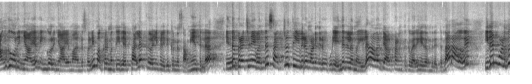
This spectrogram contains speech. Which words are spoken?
அங்கு ஒரு நியாயம் இங்கு ஒரு நியாயமா என்று சொல்லி மக்கள் மத்தியில பல கேள்விகள் இருக்கின்ற சமயத்துல இந்த பிரச்சனை வந்து சற்று தீவிரமடைந்திருக்கக்கூடிய இந்த நிலைமையில அவர் யாழ்ப்பாணத்துக்கு வருகை தந்திருக்கிறார் ஆகவே இதன் பொழுது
